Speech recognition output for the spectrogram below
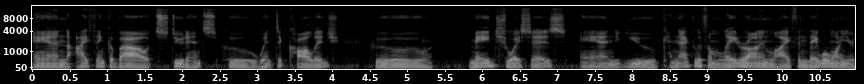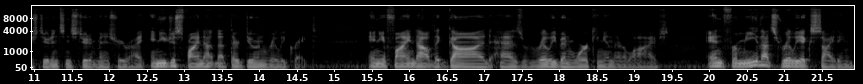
And I think about students who went to college, who made choices, and you connect with them later on in life, and they were one of your students in student ministry, right? And you just find out that they're doing really great. And you find out that God has really been working in their lives. And for me, that's really exciting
